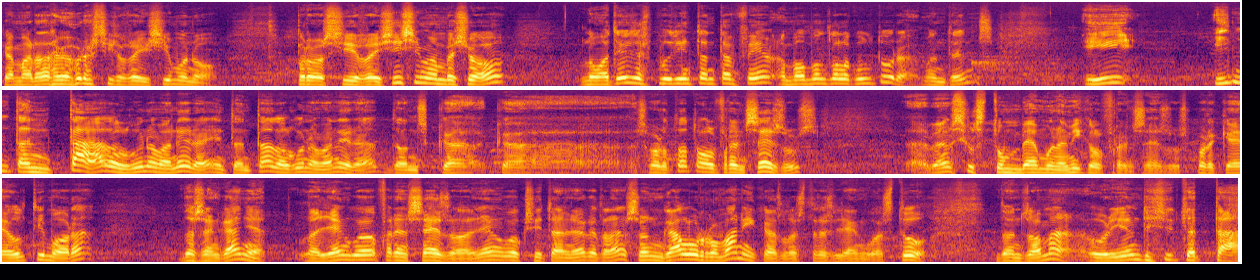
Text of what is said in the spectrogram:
que m'agradarà veure si reixim o no. Però si reixíssim amb això, el mateix es podria intentar fer amb el món de la cultura, m'entens? I intentar d'alguna manera, intentar d'alguna manera, doncs que, que sobretot els francesos, a veure si els tombem una mica els francesos, perquè a última hora desenganya't, la llengua francesa, la llengua occitana la llengua catalana són galo-romàniques les tres llengües, tu. Doncs home, hauríem d'intentar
